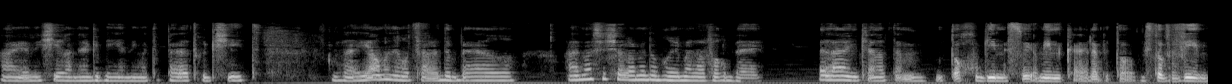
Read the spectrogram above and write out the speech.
היי, אני שירה נגבי, אני מטפלת רגשית, והיום אני רוצה לדבר על משהו שלא מדברים עליו הרבה, אלא אם כן אתם מתוך חוגים מסוימים כאלה, בתור מסתובבים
